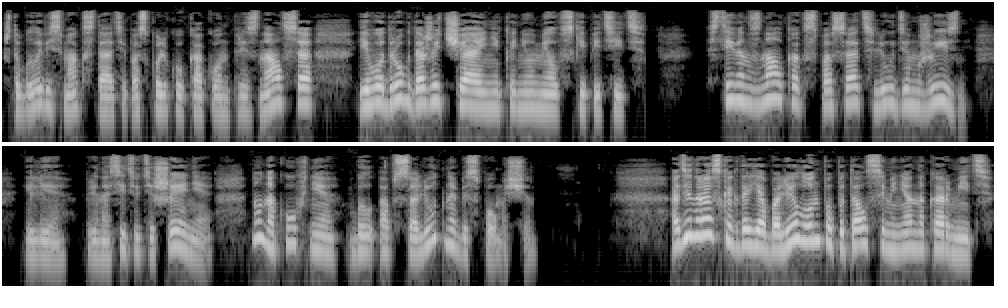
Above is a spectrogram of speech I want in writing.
что было весьма кстати, поскольку, как он признался, его друг даже чайника не умел вскипятить. Стивен знал, как спасать людям жизнь или приносить утешение, но на кухне был абсолютно беспомощен. Один раз, когда я болел, он попытался меня накормить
